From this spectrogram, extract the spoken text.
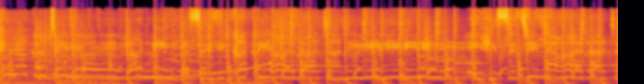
जिला रानी खाते राज जिला राज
